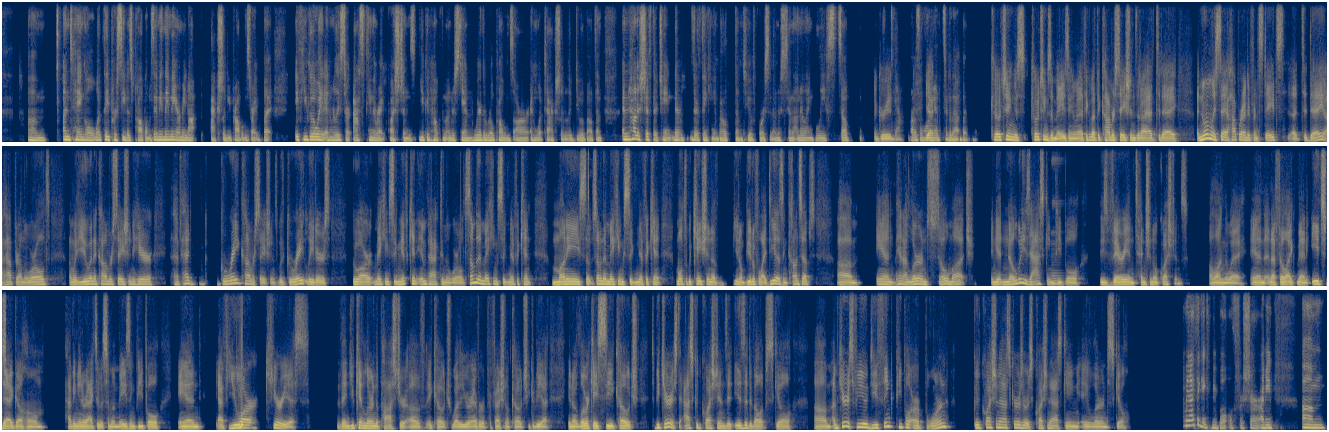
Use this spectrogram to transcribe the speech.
um, untangle what they perceive as problems. I mean, they may or may not actually be problems, right? But if you go in and really start asking the right questions, you can help them understand where the real problems are and what to actually really do about them, and how to shift their chain, their their thinking about them too, of course, and understand the underlying beliefs. So, agreed. Yeah, that was a long yeah. answer to that, but coaching is coaching is amazing. I mean, I think about the conversations that I had today. I normally say I hop around different states. Uh, today, I hopped around the world. I'm with you in a conversation here. I've had great conversations with great leaders who are making significant impact in the world. Some of them making significant money. So some of them making significant multiplication of you know beautiful ideas and concepts. Um, and man, I learned so much. And yet nobody's asking mm. people these very intentional questions along the way. And and I feel like man, each day I go home having interacted with some amazing people. And if you are curious then you can learn the posture of a coach, whether you're ever a professional coach. You could be a, you know, lowercase c coach to be curious, to ask good questions. It is a developed skill. Um, I'm curious for you, do you think people are born good question askers or is question asking a learned skill? I mean, I think it can be both for sure. I mean, um,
